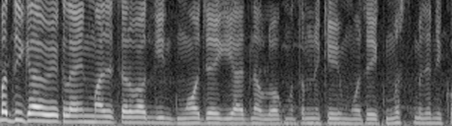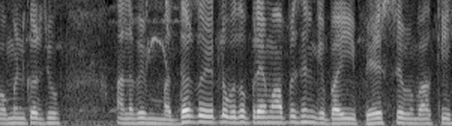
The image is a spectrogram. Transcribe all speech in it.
બધી ગાયો એક લાઇનમાં આજે ચરવા ગઈ મોજ આવી ગઈ આજના બ્લોગમાં તમને કેવી મોજ આવી? મસ્ત મજાની કોમેન્ટ કરજો. અને ભાઈ મધર તો એટલો બધો પ્રેમ આપે છે ને કે ભાઈ ભેંસ છે બાકી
